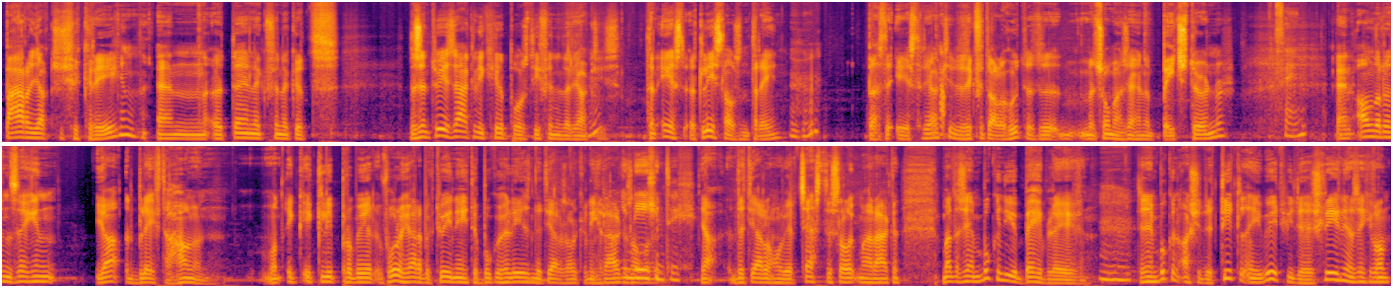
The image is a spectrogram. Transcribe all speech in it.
paar reacties gekregen. En uiteindelijk vind ik het. Er zijn twee zaken die ik heel positief vind in de reacties. Ten eerste, het leest als een trein. Mhm. Dat is de eerste reactie. Dus ik vind het al goed. Eh, met sommigen zeggen een page-turner. Fijn. En anderen zeggen, ja, het blijft hangen. Want ik, ik liep- probeer... Vorig jaar heb ik 92 boeken gelezen. Dit jaar zal ik er niet raken. Zal ik- 90. ja, dit jaar ongeveer 60 zal ik maar raken. Maar er zijn boeken die je bijblijven. Mhm. Er zijn boeken, als je de titel en je weet wie er geschreven heeft, dan zeg je van,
